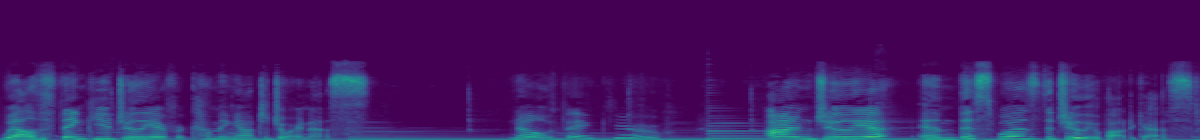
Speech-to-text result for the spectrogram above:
well, thank you, Julia, for coming out to join us. No, thank you. I'm Julia, and this was the Julia Podcast.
